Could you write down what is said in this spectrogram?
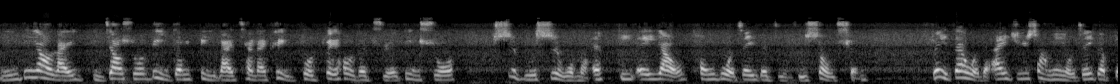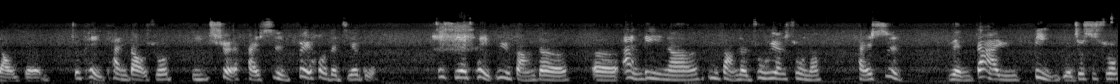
你一定要来比较说利跟弊来才来可以做最后的决定，说是不是我们 FDA 要通过这一个紧急授权。所以在我的 IG 上面有这个表格，就可以看到说，的确还是最后的结果，这些可以预防的呃案例呢，预防的住院数呢，还是远大于弊，也就是说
